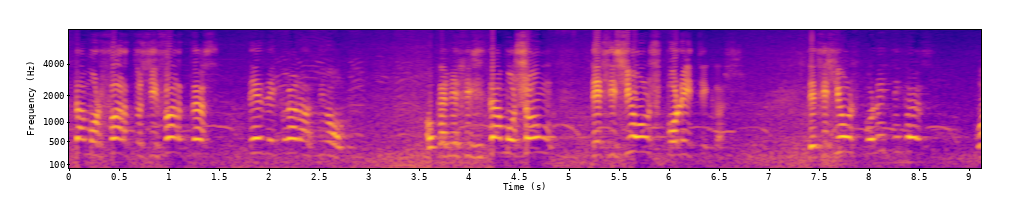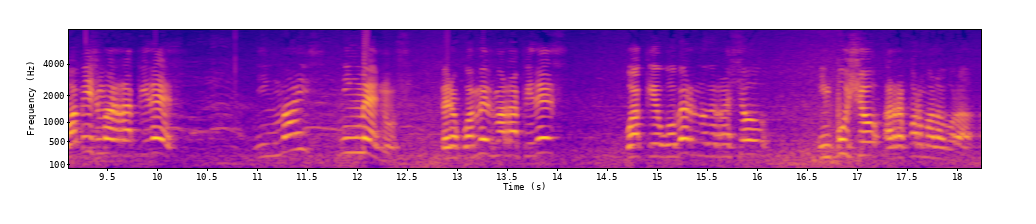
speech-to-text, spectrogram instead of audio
estamos fartos e fartas de declaración. O que necesitamos son decisións políticas. Decisións políticas coa mesma rapidez, nin máis nin menos, pero coa mesma rapidez coa que o goberno de Raxou impuxo a reforma laboral.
